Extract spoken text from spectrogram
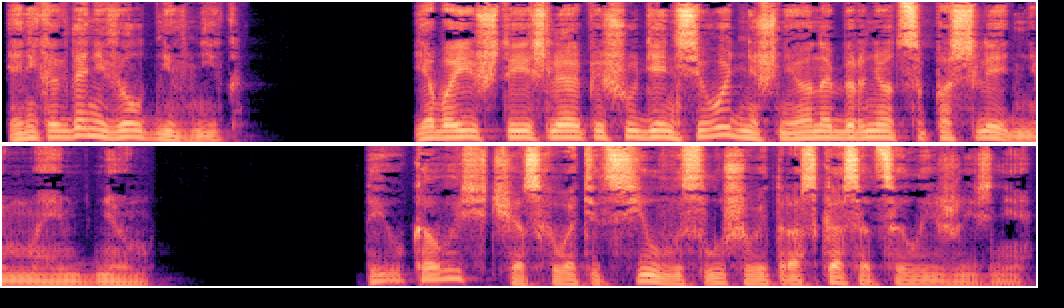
Я никогда не вел дневник. Я боюсь, что если опишу день сегодняшний, он обернется последним моим днем. Да и у кого сейчас хватит сил выслушивать рассказ о целой жизни?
